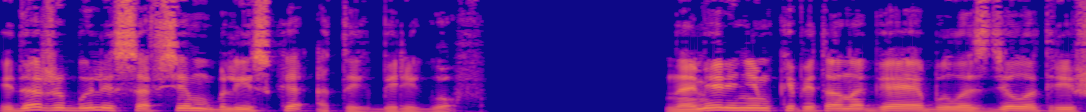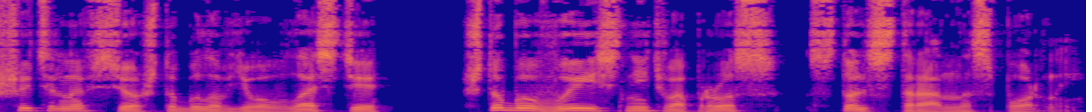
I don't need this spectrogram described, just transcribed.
и даже были совсем близко от их берегов. Намерением капитана Гая было сделать решительно все, что было в его власти, чтобы выяснить вопрос столь странно спорный.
